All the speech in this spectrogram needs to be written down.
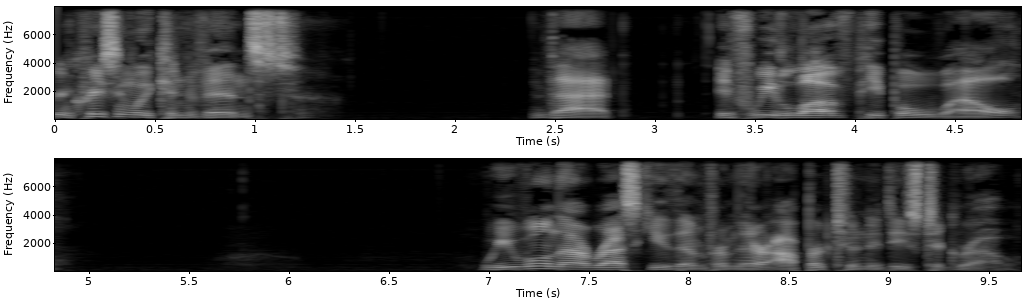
increasingly convinced that if we love people well, we will not rescue them from their opportunities to grow.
